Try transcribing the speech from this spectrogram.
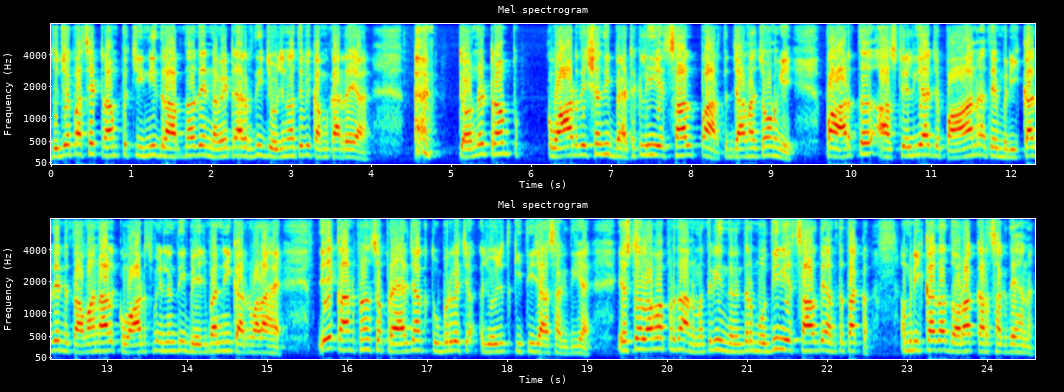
ਦੂਜੇ ਪਾਸੇ ਟਰੰਪ ਚੀਨੀ ਦਰਾਬਤਾਂ ਦੇ ਨਵੇਂ ਟੈਰਿਫ ਦੀ ਯੋਜਨਾ ਤੇ ਵੀ ਕੰਮ ਕਰ ਰਿਹਾ ਹੈ ਡੋਨਲਡ ਟਰੰਪ ਕੁਆਡ ਦੇਸ਼ਾਂ ਦੀ ਬੈਠਕ ਲਈ ਇਸ ਸਾਲ ਭਾਰਤ ਜਾਣਾ ਚਾਹਣਗੇ। ਭਾਰਤ, ਆਸਟ੍ਰੇਲੀਆ, ਜਾਪਾਨ ਅਤੇ ਅਮਰੀਕਾ ਦੇ ਨੇਤਾਵਾਂ ਨਾਲ ਕੁਆਡ ਸੰਮੇਲਨ ਦੀ ਮੇਜ਼ਬਾਨੀ ਕਰਨ ਵਾਲਾ ਹੈ। ਇਹ ਕਾਨਫਰੰਸ ਅਪ੍ਰੈਲ ਜਾਂ ਅਕਤੂਬਰ ਵਿੱਚ ਆਯੋਜਿਤ ਕੀਤੀ ਜਾ ਸਕਦੀ ਹੈ। ਇਸ ਤੋਂ ਇਲਾਵਾ ਪ੍ਰਧਾਨ ਮੰਤਰੀ ਨਰਿੰਦਰ ਮੋਦੀ ਵੀ ਇਸ ਸਾਲ ਦੇ ਅੰਤ ਤੱਕ ਅਮਰੀਕਾ ਦਾ ਦੌਰਾ ਕਰ ਸਕਦੇ ਹਨ।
